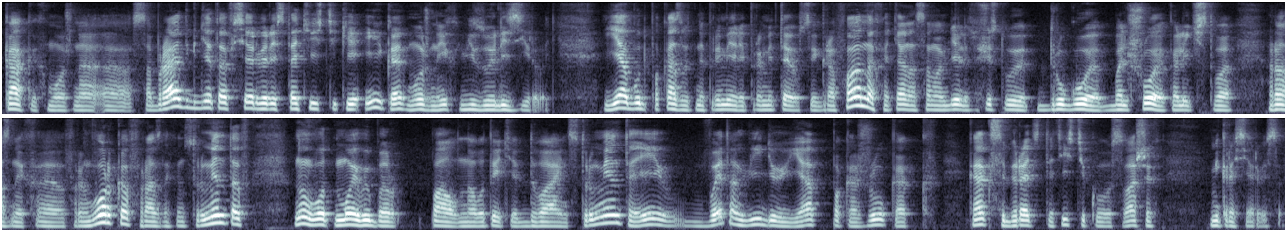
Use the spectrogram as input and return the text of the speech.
как их можно э, собрать где-то в сервере статистики и как можно их визуализировать. Я буду показывать на примере Прометеуса и Графана, хотя на самом деле существует другое большое количество разных э, фреймворков, разных инструментов. Ну вот мой выбор пал на вот эти два инструмента, и в этом видео я покажу, как, как собирать статистику с ваших микросервисов.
